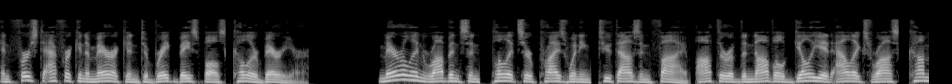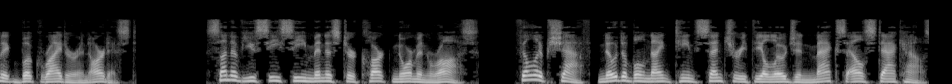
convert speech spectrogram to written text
and first African American to break baseball's color barrier. Marilynne Robinson, Pulitzer Prize-winning 2005 author of the novel Gilead Alex Ross, comic book writer and artist. Son of UCC minister Clark Norman Ross. Philip Schaff, notable 19th-century theologian Max L. Stackhouse,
